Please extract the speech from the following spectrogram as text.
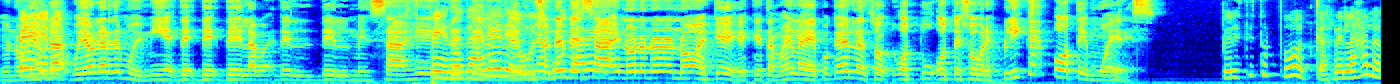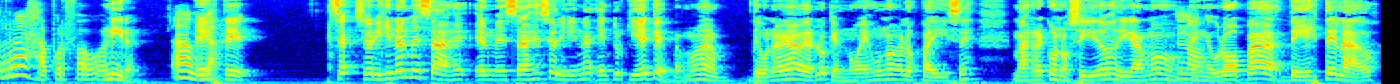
No, no voy, a hablar, voy a hablar del movimiento, de, de, de la- del, del mensaje. Pero de, dale de una del puta mensaje. No, no, no, no, no, es que, es que estamos en la época de la. so- o tú o te sobreexplicas o te mueres. Pero este es tu podcast, relaja la raja, por favor. Mira, Habla. este se, se origina el mensaje, el mensaje se origina en Turquía, que vamos a de una vez a verlo, que no es uno de los países más reconocidos, digamos, No. en Europa, de este lado,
